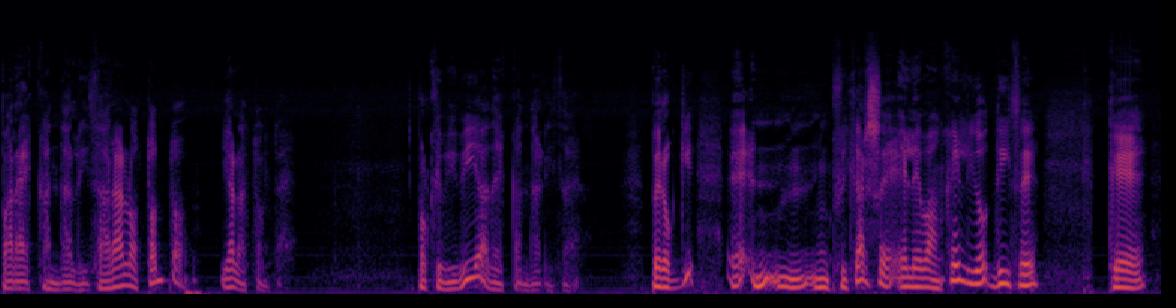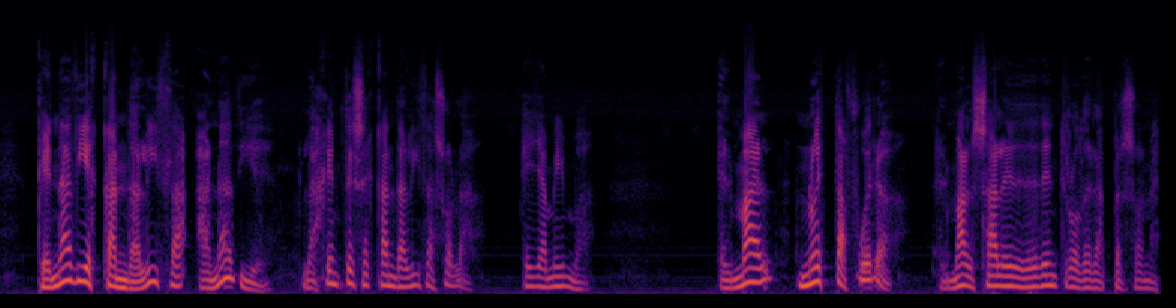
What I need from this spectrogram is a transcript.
para escandalizar a los tontos y a las tontas porque vivía de escandalizar. Pero eh, fijarse, el Evangelio dice que, que nadie escandaliza a nadie, la gente se escandaliza sola, ella misma. El mal no está fuera, el mal sale de dentro de las personas.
